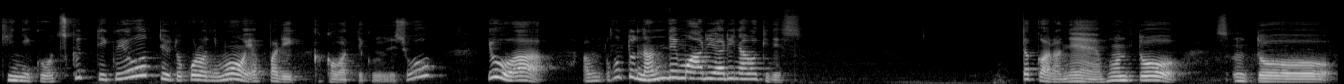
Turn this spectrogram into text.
筋肉を作っていくよっていうところにもやっぱり関わってくるでしょ？要は、あの、本当何でもありありなわけです。だからね、本当うんと、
